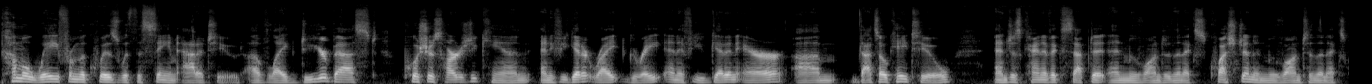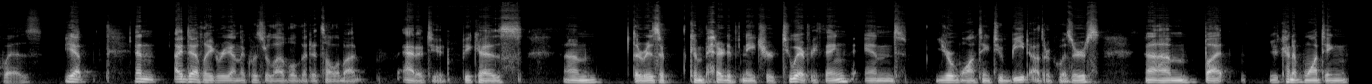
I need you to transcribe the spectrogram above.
come away from the quiz with the same attitude of like, do your best, push as hard as you can. And if you get it right, great. And if you get an error, um, that's okay too. And just kind of accept it and move on to the next question and move on to the next quiz. Yep. And I definitely agree on the quizzer level that it's all about attitude because um, there is a competitive nature to everything, and you're wanting to beat other quizzers, um, but you're kind of wanting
